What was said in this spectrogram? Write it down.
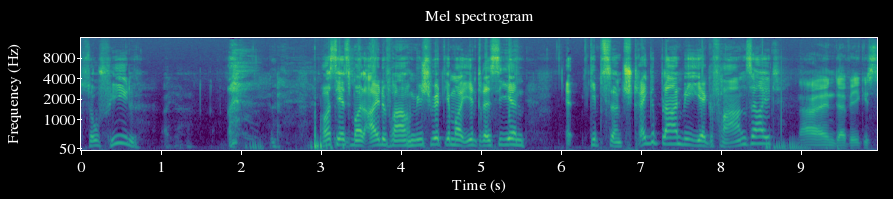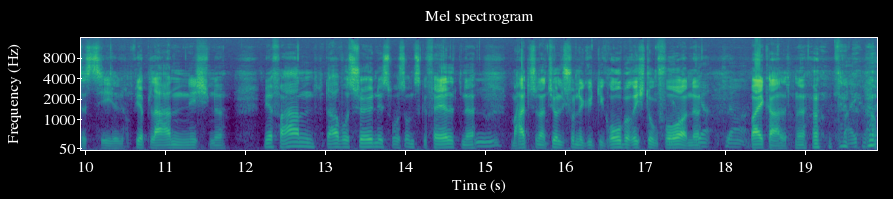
So viel? Hast jetzt mal eine Frage, mich würde ja mal interessieren, gibt es einen Streckeplan, wie ihr gefahren seid? Nein, der Weg ist das Ziel. Wir planen nicht. Ne? Wir fahren da, wo es schön ist, wo es uns gefällt. Ne? Mhm. Man hat schon natürlich schon eine, die grobe Richtung vor. Ne? Ja, klar. Baikal, ne? Baikal.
